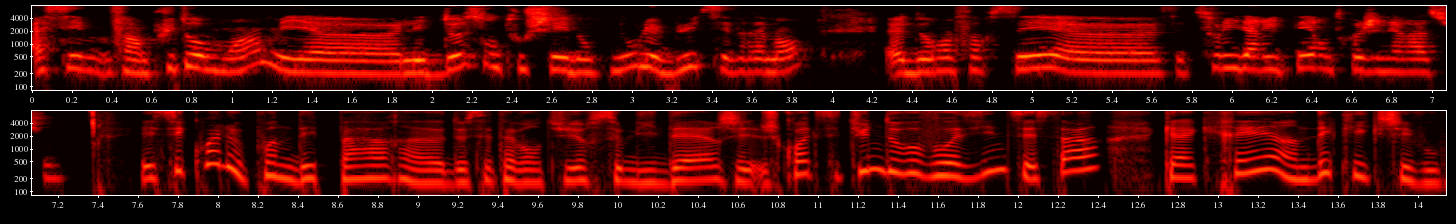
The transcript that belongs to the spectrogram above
assez, enfin plutôt moins, mais les deux sont touchés. Donc nous, le but, c'est vraiment de renforcer cette solidarité entre générations. Et c'est quoi le point de départ de cette aventure solidaire? Je crois que c'est une de vos voisines, c'est ça, qui a créé un déclic chez vous.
